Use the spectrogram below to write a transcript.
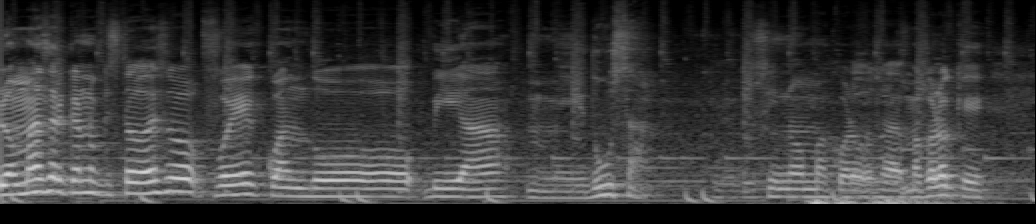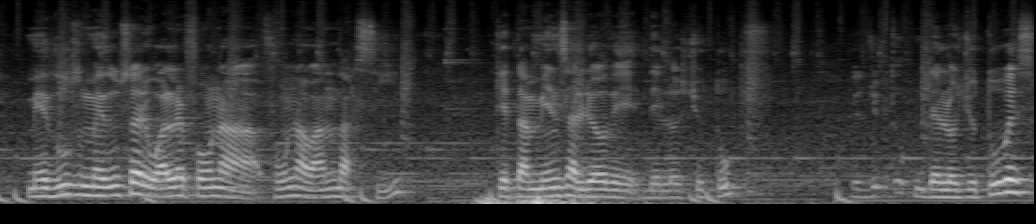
Lo más cercano que he estado a eso fue cuando vi a Medusa. Si no me acuerdo. O sea, me acuerdo que Medusa, Medusa igual fue una, fue una banda así. Que también salió de, de los YouTube. De YouTube. De los YouTubes.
